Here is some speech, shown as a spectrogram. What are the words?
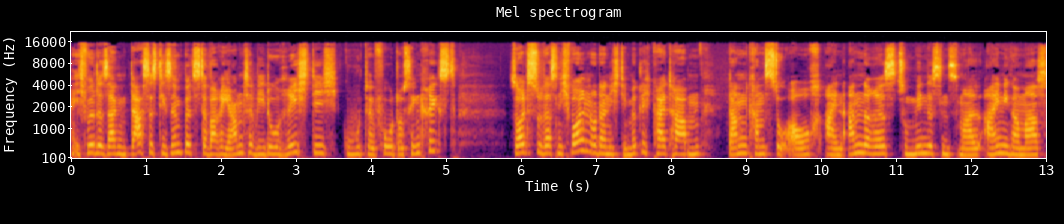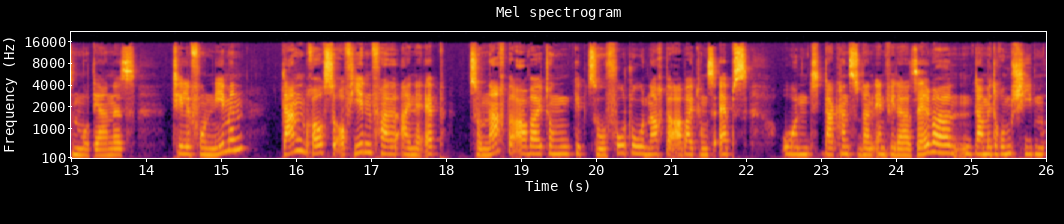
Ich würde sagen, das ist die simpelste Variante, wie du richtig gute Fotos hinkriegst. Solltest du das nicht wollen oder nicht die Möglichkeit haben, dann kannst du auch ein anderes, zumindestens mal einigermaßen modernes Telefon nehmen. Dann brauchst du auf jeden Fall eine App zur Nachbearbeitung, gibt so Foto-Nachbearbeitungs-Apps und da kannst du dann entweder selber damit rumschieben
